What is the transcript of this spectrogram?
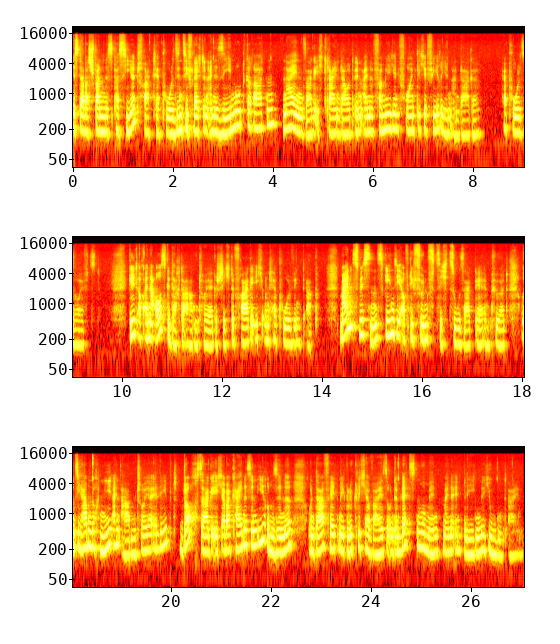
Ist da was Spannendes passiert? fragt Herr Pohl. Sind Sie vielleicht in eine Seenot geraten? Nein, sage ich kleinlaut, in eine familienfreundliche Ferienanlage. Herr Pohl seufzt. Gilt auch eine ausgedachte Abenteuergeschichte, frage ich, und Herr Pohl winkt ab. Meines Wissens gehen Sie auf die 50 zu, sagt er empört. Und Sie haben noch nie ein Abenteuer erlebt? Doch, sage ich, aber keines in Ihrem Sinne. Und da fällt mir glücklicherweise und im letzten Moment meine entlegene Jugend ein.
